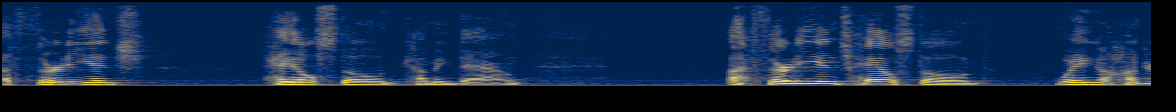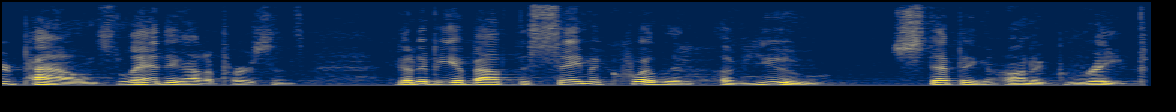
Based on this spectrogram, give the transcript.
a 30 inch hailstone coming down? A 30 inch hailstone weighing 100 pounds landing on a person's going to be about the same equivalent of you stepping on a grape.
